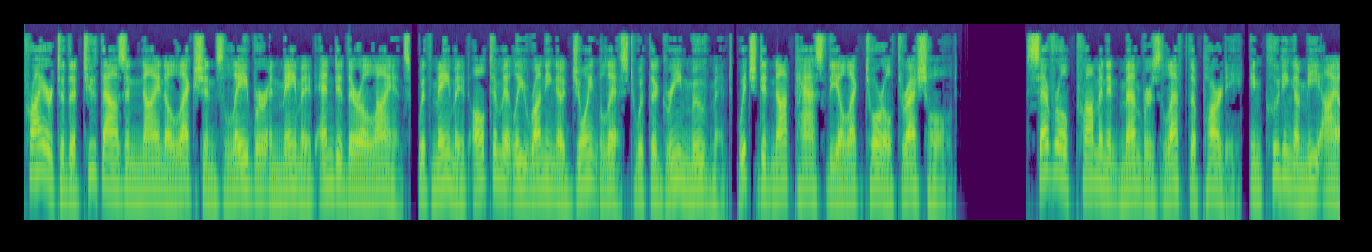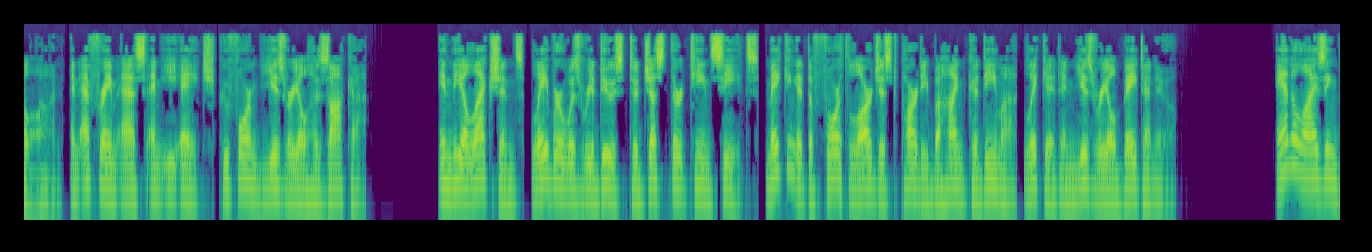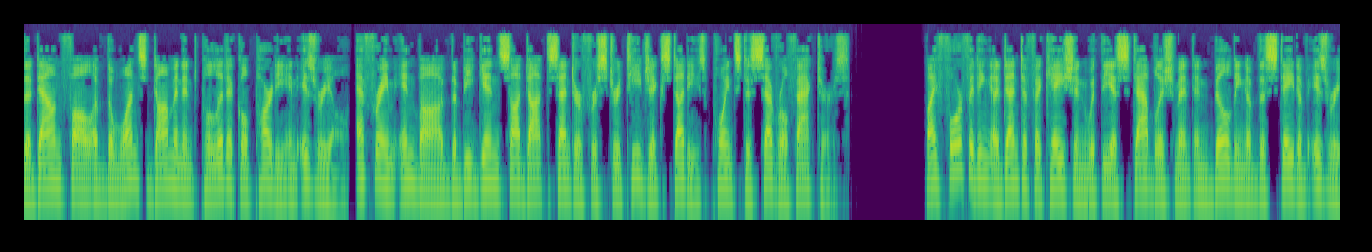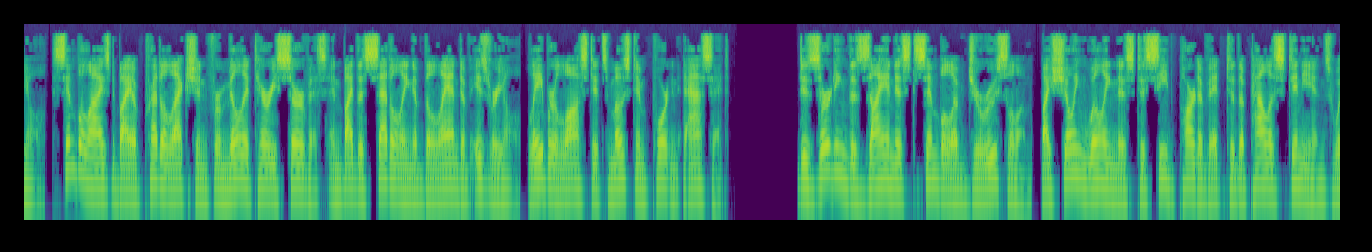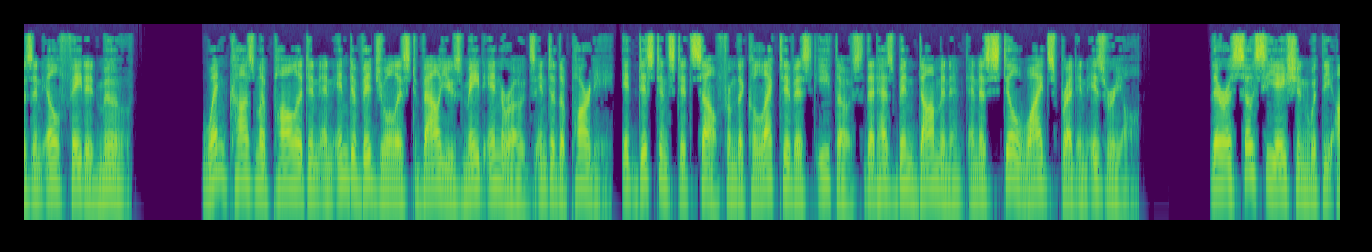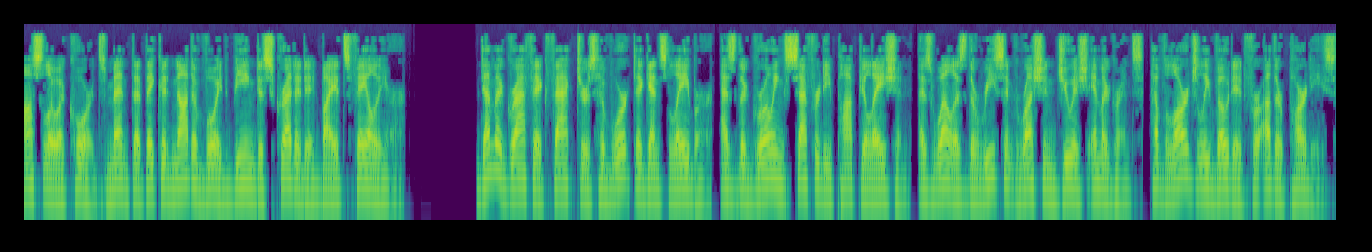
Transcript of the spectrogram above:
Prior to the 2009 elections Labour and Meimad ended their alliance, with Meimad ultimately running a joint list with the Green Movement which did not pass the electoral threshold. Several prominent members left the party, including Ami Ayalon, and Ephraim Sneh who formed Yisrael Hazaka. In the elections, Labour was reduced to just 13 seats, making it the fourth largest party behind Kadima, Likud and Yisrael Beiteinu. Analyzing the downfall of the once dominant political party in Israel, Ephraim Inbar of the Begin Sadat Center for Strategic Studies points to several factors. By forfeiting identification with the establishment and building of the State of Israel, symbolized by a predilection for military service and by the settling of the land of Israel, labor lost its most important asset. Deserting the Zionist symbol of Jerusalem, by showing willingness to cede part of it to the Palestinians was an ill-fated move. When cosmopolitan and individualist values made inroads into the party, it distanced itself from the collectivist ethos that has been dominant and is still widespread in Israel. Their association with the Oslo Accords meant that they could not avoid being discredited by its failure. Demographic factors have worked against labor, as the growing Sephardi population, as well as the recent Russian Jewish immigrants, have largely voted for other parties.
